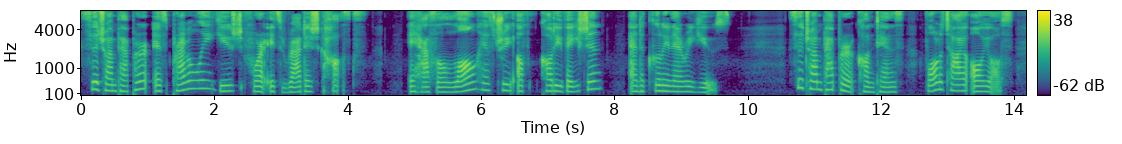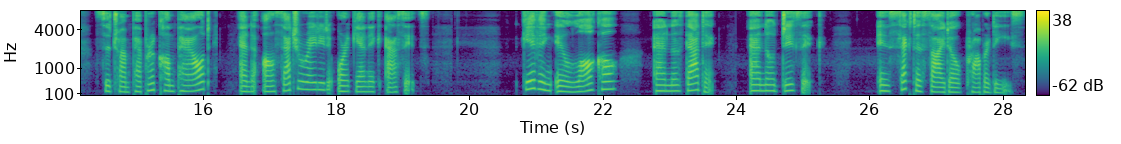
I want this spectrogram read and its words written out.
Sichuan pepper is primarily used for its reddish husks. It has a long history of cultivation and culinary use. Sichuan pepper contains volatile oils, Sichuan pepper compound, and unsaturated organic acids, giving it local anesthetic, analgesic, insecticidal properties.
